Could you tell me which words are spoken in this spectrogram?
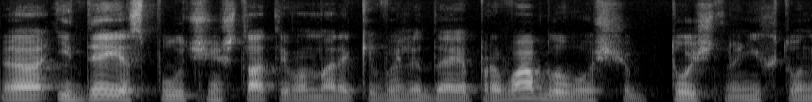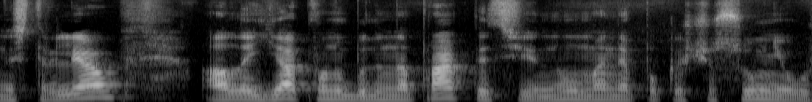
Е, Ідея Сполучених Штатів Америки виглядає привабливо, щоб точно ніхто не стріляв. Але як воно буде на практиці, ну у мене поки що сумніву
